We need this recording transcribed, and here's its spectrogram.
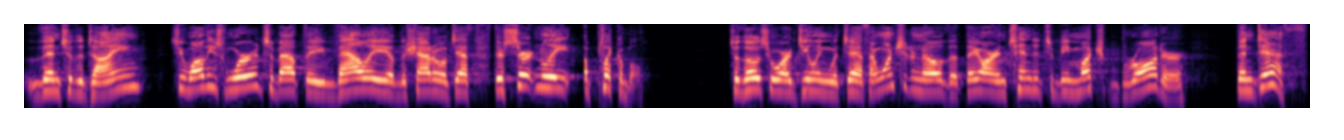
than to the dying. See, while these words about the valley of the shadow of death, they're certainly applicable to those who are dealing with death, I want you to know that they are intended to be much broader than death.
